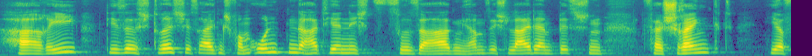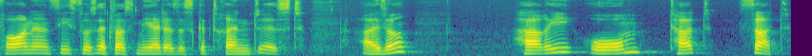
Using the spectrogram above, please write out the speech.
Hari. Dieser Strich ist eigentlich vom unten, der hat hier nichts zu sagen. Die haben sich leider ein bisschen verschränkt. Hier vorne siehst du es etwas mehr, dass es getrennt ist. Also Hari Om Tat Sat.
